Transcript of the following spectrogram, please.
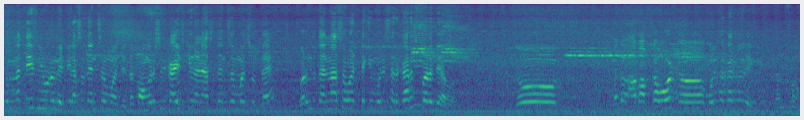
पुन्हा तेच निवडून येतील असं त्यांचं मत आहे. तर काँग्रेसने काहीच केलं नाही असं त्यांचं मत सुद्धा आहे. परंतु त्यांना असं वाटतं की मोदी सरकारच परत यावं. तो मतलब अब आपका वोट मोदी सरकार को देंगे कन्फर्म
